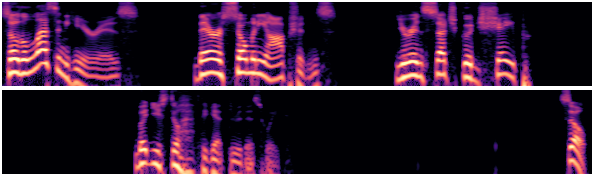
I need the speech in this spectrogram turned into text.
So the lesson here is there are so many options you're in such good shape, but you still have to get through this week. So,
